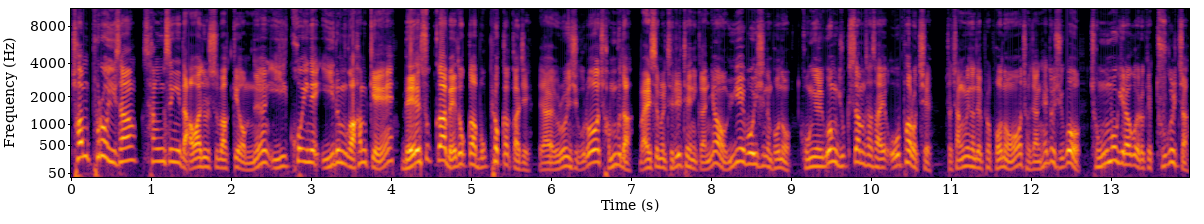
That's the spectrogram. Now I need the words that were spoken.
1000% 이상 상승이 나와줄 수밖에 없는 이 코인의 이름과 함께 매수가, 매도가, 목표가까지 야, 이런 식으로 전부 다 말씀을 드릴 테니까요. 위에 보이시는 번호 010-6344-5857 저 장민호 대표 번호 저장해 두시고 종목이라고 이렇게 두 글자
